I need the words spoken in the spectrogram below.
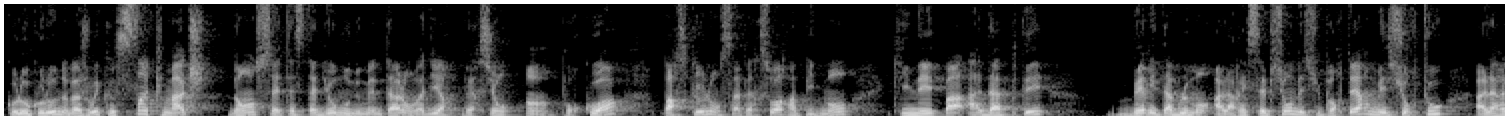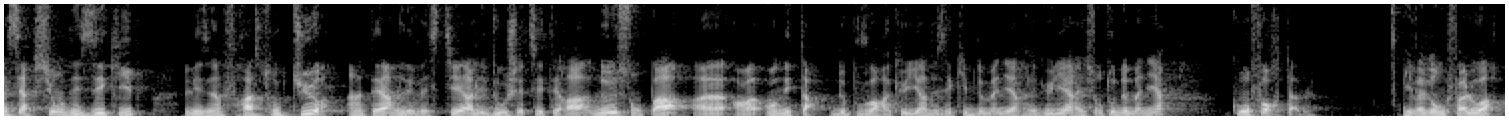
Colo Colo ne va jouer que 5 matchs dans cet Estadio Monumental, on va dire version 1. Pourquoi? Parce que l'on s'aperçoit rapidement qu'il n'est pas adapté véritablement à la réception des supporters, mais surtout à la réception des équipes les infrastructures internes, les vestiaires, les douches, etc., ne sont pas euh, en état de pouvoir accueillir des équipes de manière régulière et surtout de manière confortable. Il va donc falloir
